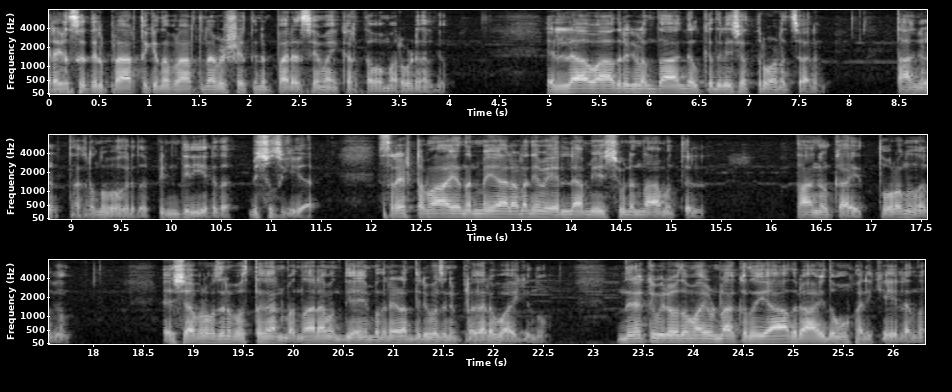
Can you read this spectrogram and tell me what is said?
രഹസ്യത്തിൽ പ്രാർത്ഥിക്കുന്ന പ്രാർത്ഥനാ വിഷയത്തിന് പരസ്യമായി കർത്താവ് മറുപടി നൽകും. എല്ലാ വാതിലുകളും താങ്കൾക്കെതിരെ ശത്രു അടച്ചാലും താങ്കൾ തകർന്നു പോകരുത് പിന്തിരിയരുത്. വിശ്വസിക്കുക. ശ്രേഷ്ഠമായ നന്മയാൽ അടഞ്ഞവയെല്ലാം യേശുവിന്റെ നാമത്തിൽ താങ്കൾക്കായി തുറന്നു നൽകും. യേശാപ്രവചന പുസ്തകം പതിനാലാം അധ്യായം പതിനേഴാം തിരുവചനം പ്രകാരം വായിക്കുന്നു. നിനക്ക് വിരോധമായി ഉണ്ടാക്കുന്ന യാതൊരു ആയുധവും ഫലിക്കുകയില്ലെന്ന്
